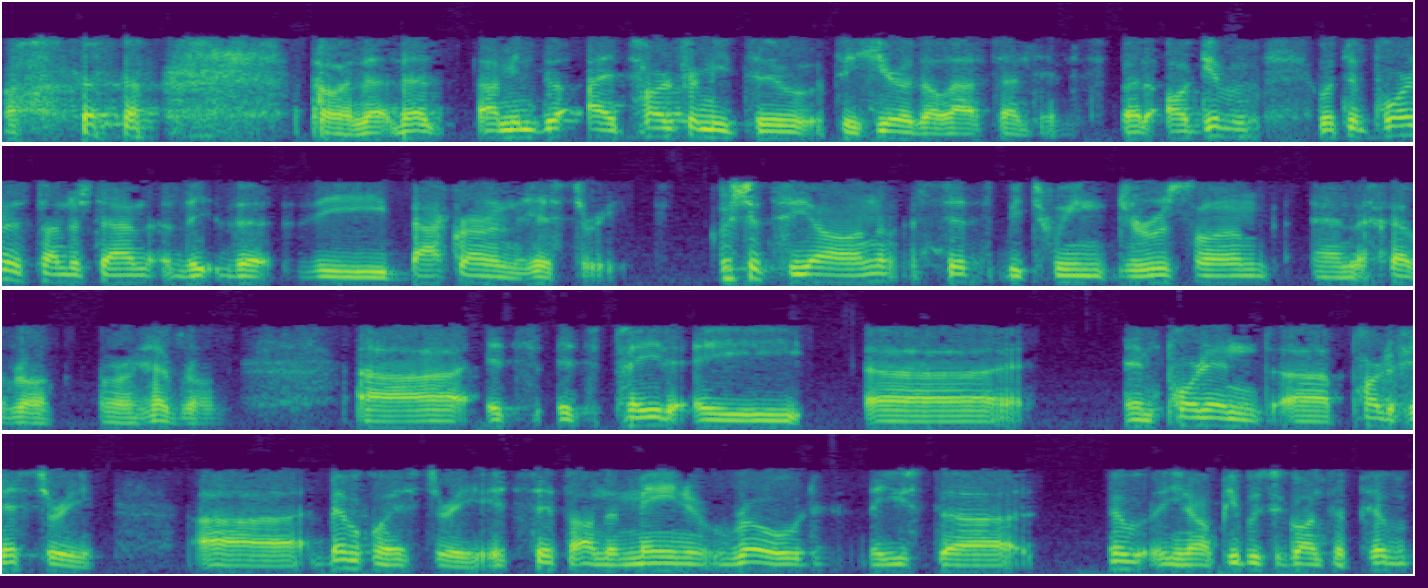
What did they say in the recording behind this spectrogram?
oh, that that I mean, it's hard for me to to hear the last sentence, but I'll give. What's important is to understand the the, the background and the history. Gush Etzion sits between Jerusalem and Hebron or Hebron. Uh, it's it's played a uh, important uh, part of history, uh, biblical history. It sits on the main road. They used to you know, people used to go on to pil-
